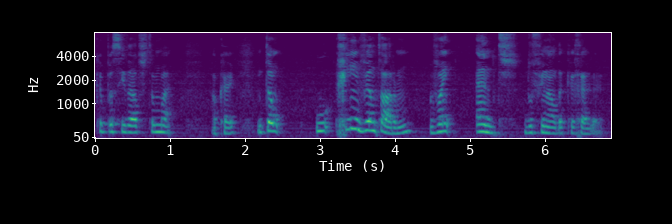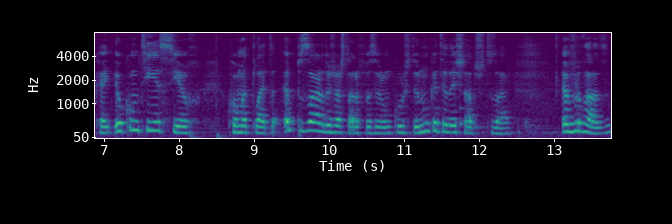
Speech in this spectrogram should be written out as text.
capacidades também. Okay? Então o reinventar-me vem antes do final da carreira. Okay? Eu cometi esse erro como atleta, apesar de eu já estar a fazer um curso, de eu nunca ter deixado de estudar. A verdade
